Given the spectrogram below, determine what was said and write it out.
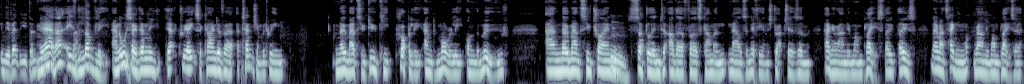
in the event that you don't. Yeah, that is right? lovely, and also then the, that creates a kind of a, a, tension between nomads who do keep properly and morally on the move, and nomads who try and mm. settle into other first come and now Zenithian structures and hang around in one place. Those, those nomads hanging around in one place are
